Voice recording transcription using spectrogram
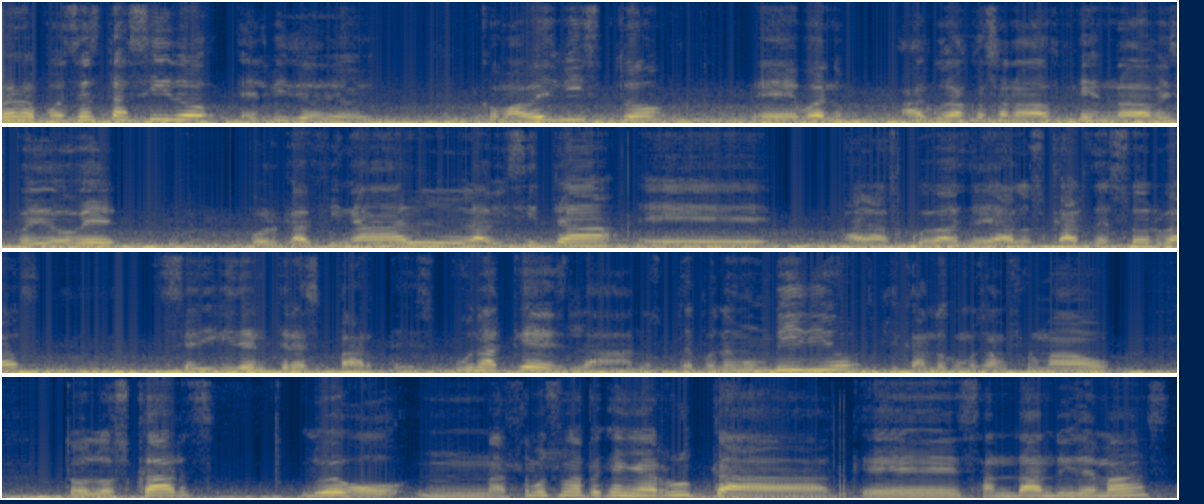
Bueno, pues este ha sido el vídeo de hoy. Como habéis visto, eh, bueno, alguna cosa no, habéis podido ver, porque al final la visita eh, a las cuevas de a los cars de Sorbas se divide en tres partes. Una que es la, nos te ponen un vídeo explicando cómo se han formado todos los cars. Luego mmm, hacemos una pequeña ruta que es andando y demás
